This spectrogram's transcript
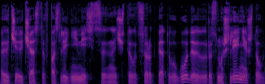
э, часто в последние месяцы, значит, вот 45 -го года, размышления, что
